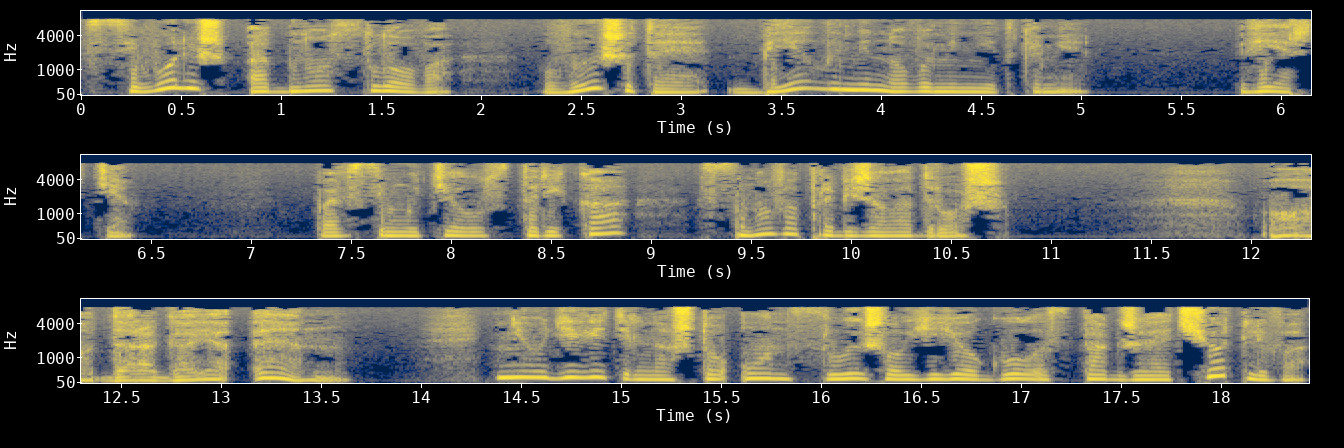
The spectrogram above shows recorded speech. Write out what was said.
всего лишь одно слово, вышитое белыми новыми нитками. «Верьте». По всему телу старика снова пробежала дрожь. «О, дорогая Энн!» Неудивительно, что он слышал ее голос так же отчетливо,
